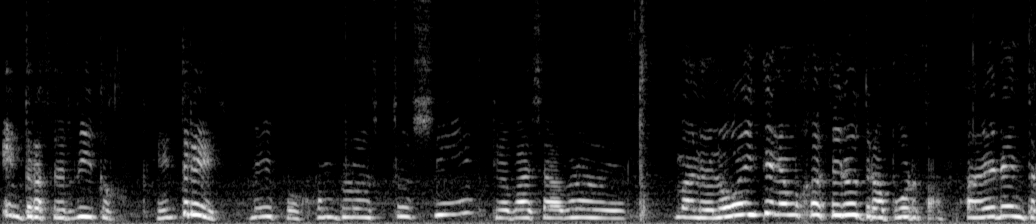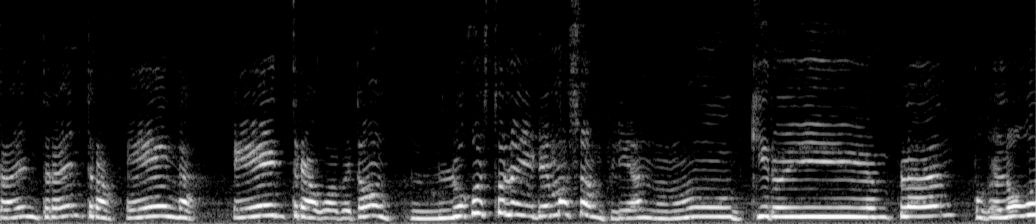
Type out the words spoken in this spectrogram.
Entra cerdito. Entre. Por ejemplo, esto sí. ¿Qué pasa, brother? Vale, luego ahí tenemos que hacer otra puerta. A ver, entra, entra, entra. Venga, entra, guapetón. Luego esto lo iremos ampliando. No quiero ir en plan. Porque luego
